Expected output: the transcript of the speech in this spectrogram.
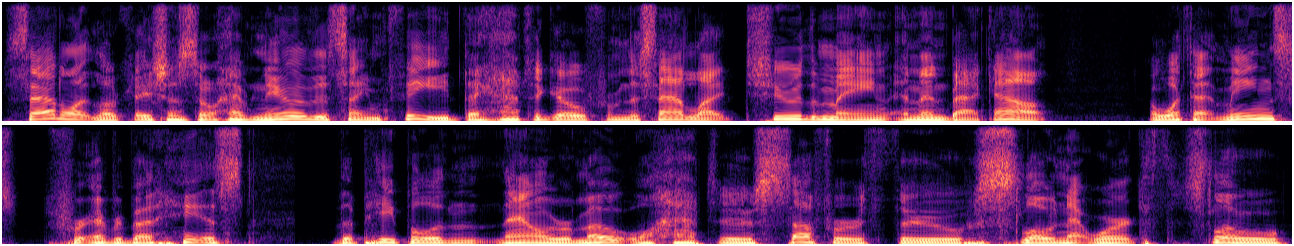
satellite locations don't have nearly the same feed. They have to go from the satellite to the main and then back out. And what that means for everybody is the people now remote will have to suffer through slow network, slow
